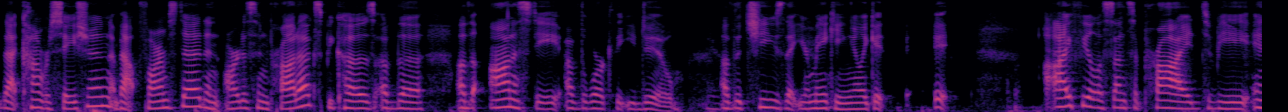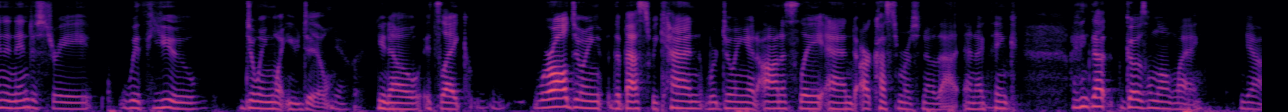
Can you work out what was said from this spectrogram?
that conversation about farmstead and artisan products because of the of the honesty of the work that you do, yeah. of the cheese that you're making. Like it, it. I feel a sense of pride to be in an industry with you doing what you do. Yeah. You know, it's like we're all doing the best we can. We're doing it honestly, and our customers know that. And I think, I think that goes a long way. Yeah.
